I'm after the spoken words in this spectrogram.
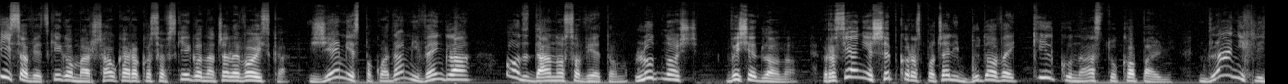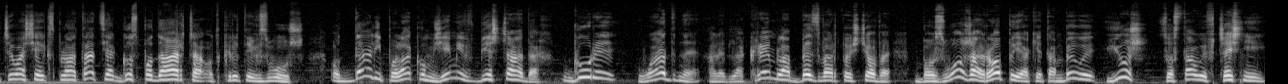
i sowieckiego marszałka Rokosowskiego na czele wojska. Ziemię z pokładami węgla oddano Sowietom. Ludność wysiedlono. Rosjanie szybko rozpoczęli budowę kilkunastu kopalń. Dla nich liczyła się eksploatacja gospodarcza odkrytych złóż. Oddali Polakom ziemię w Bieszczadach. Góry ładne, ale dla Kremla bezwartościowe, bo złoża ropy, jakie tam były, już zostały wcześniej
